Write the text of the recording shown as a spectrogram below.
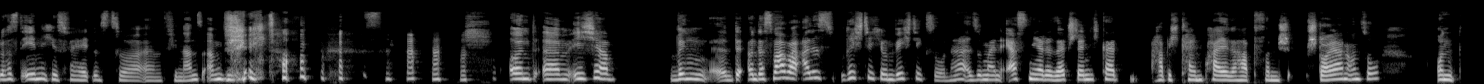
Du hast ähnliches Verhältnis zur ähm, Finanzamt wie ich damals. und ähm, ich habe bin, äh, und das war aber alles richtig und wichtig so, ne? Also mein ersten Jahr der Selbstständigkeit habe ich keinen Peil gehabt von Steuern und so. Und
